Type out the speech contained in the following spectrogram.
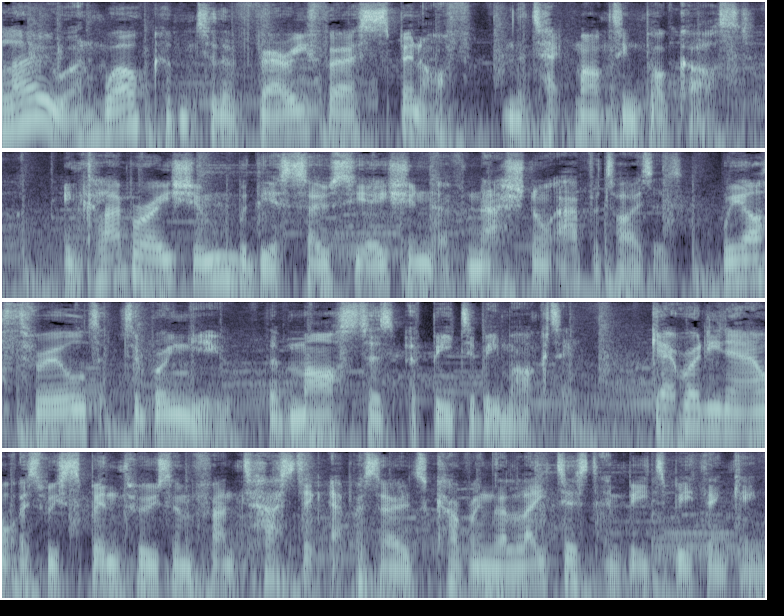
Hello, and welcome to the very first spin off from the Tech Marketing Podcast. In collaboration with the Association of National Advertisers, we are thrilled to bring you the masters of B2B marketing. Get ready now as we spin through some fantastic episodes covering the latest in B2B thinking,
